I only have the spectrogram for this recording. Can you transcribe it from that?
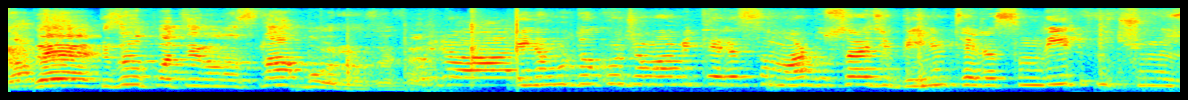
burada. Ve Kızıl Patin Odası'na buyurunuz efendim. Benim burada kocaman bir terasım var. Bu sadece benim terasım değil. Üçümüz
